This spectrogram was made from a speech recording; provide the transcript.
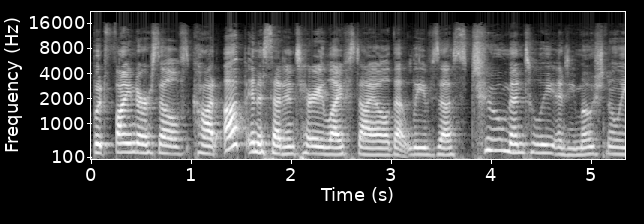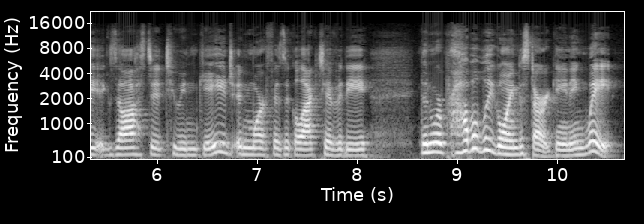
but find ourselves caught up in a sedentary lifestyle that leaves us too mentally and emotionally exhausted to engage in more physical activity, then we're probably going to start gaining weight.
